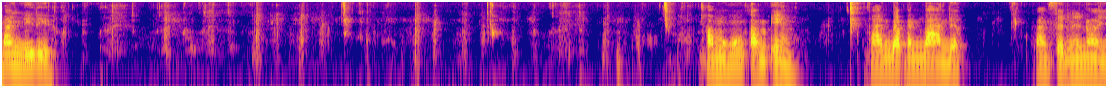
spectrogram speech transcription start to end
มันดีดิ ตำมะฮุ่งตำเอง ฟันแบบบานๆเด้อฟันเสร็จหน่อยๆ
